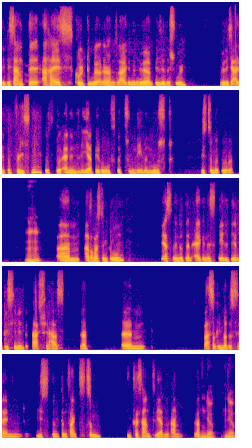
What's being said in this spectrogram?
die gesamte AHS-Kultur, ne, also allgemein höher bildende Schulen, würde ich alle verpflichten, dass du einen Lehrberuf dazu nehmen musst bis zur Matura. Mhm. Ähm, einfach aus dem Grund, erst wenn du dein eigenes Geld ein bisschen in der Tasche hast, ne, ähm, was auch immer das sein ist, dann, dann fängt es zum interessant werden an. Ne? Ja, ja.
